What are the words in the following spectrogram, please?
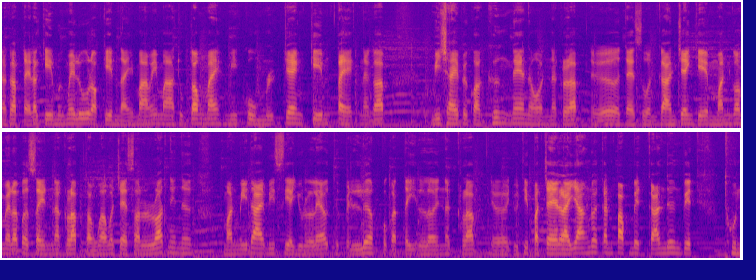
นะครับแต่ละเกมมึงไม่รู้หรอกเกมไหนมาไม่มาถูกต้องไหมมีกลุ่มแจ้งเกมแตกนะครับมีชัยไปกว่าครึ่งแน่นอนนะครับ เออ แต่ส่วนการแจ้งเกมมันก็ไม่ร้อยเปอร์เซ็นต์นะครับทำความเข้าใจสล็อตนิดนึง มันมีได้มีเสียอยู่แล้วถือเป็นเรื่องปกติเลยนะครับเอออยู่ที่ปัจจัยหลายอย่างด้วยการปรับเบ็ดการเดินเบ็ดทุน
